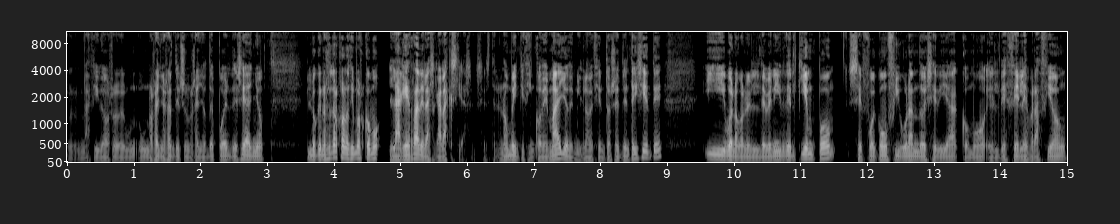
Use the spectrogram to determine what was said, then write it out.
nacidos unos años antes y unos años después de ese año, lo que nosotros conocimos como la Guerra de las Galaxias. Se estrenó el 25 de mayo de 1977 y bueno, con el devenir del tiempo se fue configurando ese día como el de celebración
